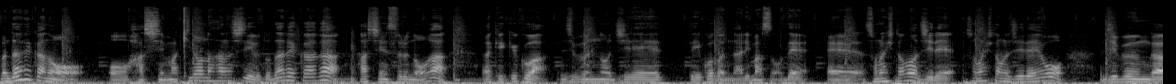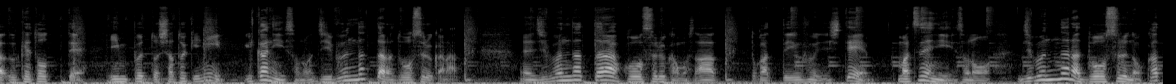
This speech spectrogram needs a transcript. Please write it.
まあ、誰かの発信、まあ、昨日の話で言うと誰かが発信するのが結局は自分の事例っていうことになりますので、えー、その人の事例その人の事例を自分が受け取ってインプットした時にいかにその自分だったらどうするかな、えー、自分だったらこうするかもさとかっていう風にして、まあ、常にその自分ならどうするのかっ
